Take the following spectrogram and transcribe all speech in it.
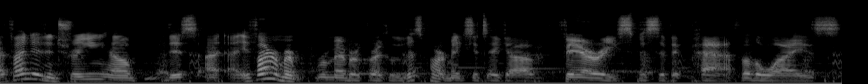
I find it intriguing how this, I, if I remember, remember correctly, this part makes you take a very specific path, otherwise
